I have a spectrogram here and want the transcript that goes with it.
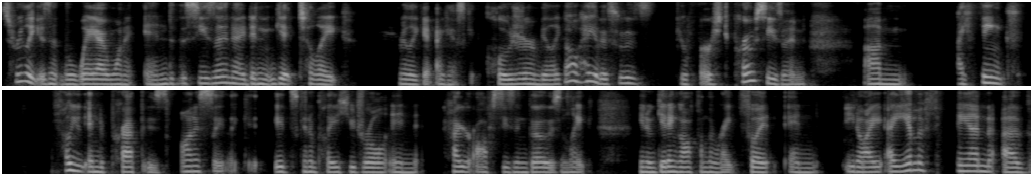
this really isn't the way I want to end the season. I didn't get to like really get, I guess, get closure and be like, oh, hey, this was your first pro season. Um, I think how you end a prep is honestly like it, it's going to play a huge role in how your off season goes and like, you know, getting off on the right foot. And, you know, I, I am a fan of,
